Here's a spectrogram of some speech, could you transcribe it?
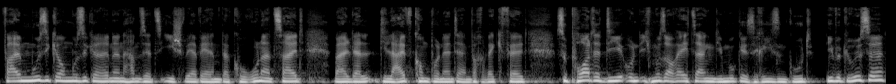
Vor allem Musiker und Musikerinnen haben es jetzt eh schwer während der Corona-Zeit, weil da die Live-Komponente einfach wegfällt. Supportet die und ich muss auch echt sagen, die Mucke ist riesengut. Liebe Grüße.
